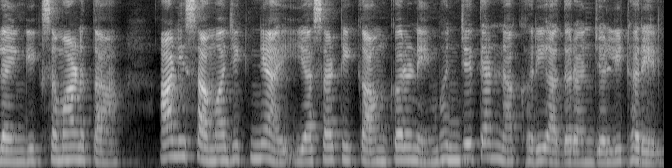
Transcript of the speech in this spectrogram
लैंगिक समानता आणि सामाजिक न्याय यासाठी काम करणे म्हणजे त्यांना खरी आदरांजली ठरेल.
